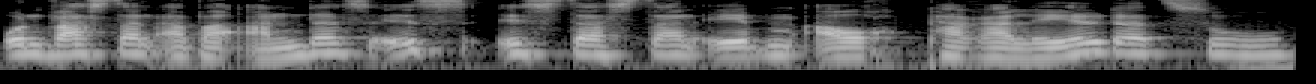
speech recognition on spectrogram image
Und was dann aber anders ist, ist, dass dann eben auch parallel dazu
